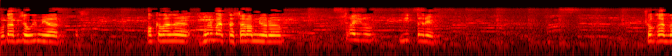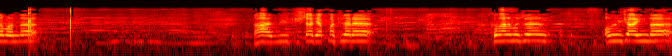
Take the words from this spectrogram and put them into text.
bu da bize uymuyor. O klanı hürmetle selamlıyorum. Sayın yiğitlerim. Çok az zamanda daha büyük işler yapmak üzere klanımızın 10. ayında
